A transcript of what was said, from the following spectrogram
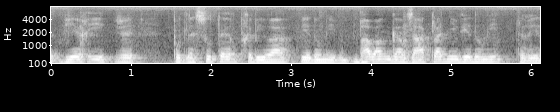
věří, že podle suter přebývá vědomí bhavanga v základním vědomí, který je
